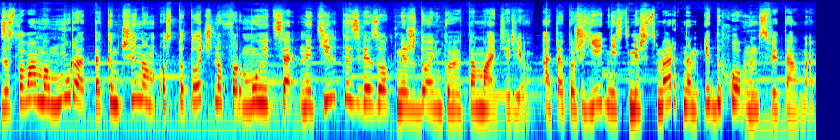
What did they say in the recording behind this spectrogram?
За словами Мура, таким чином остаточно формується не тільки зв'язок між донькою та матір'ю, а також єдність між смертним і духовним світами.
